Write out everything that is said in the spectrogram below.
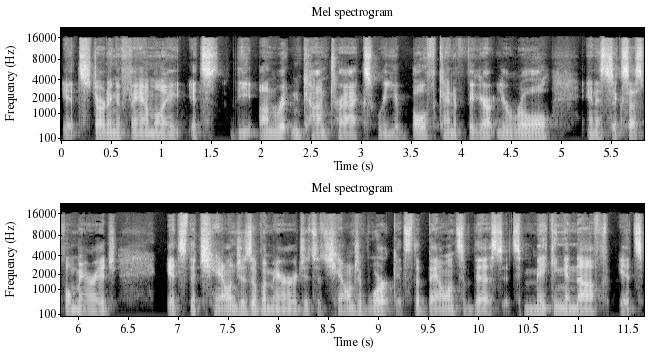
It's starting a family. It's the unwritten contracts where you both kind of figure out your role in a successful marriage. It's the challenges of a marriage. It's a challenge of work. It's the balance of this. It's making enough. It's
